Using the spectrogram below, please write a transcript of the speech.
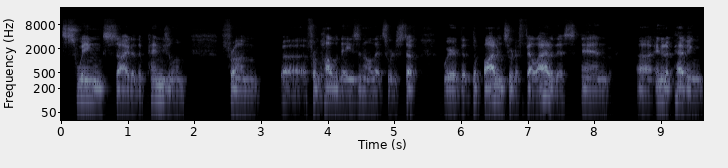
swing side of the pendulum from uh, from holidays and all that sort of stuff, where the, the bottom sort of fell out of this and uh, ended up having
